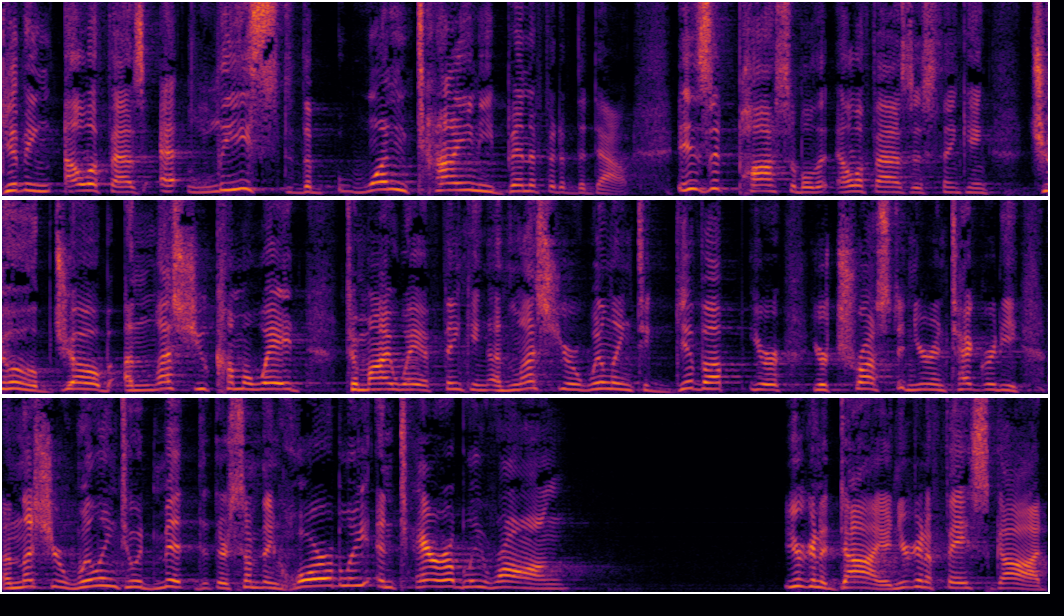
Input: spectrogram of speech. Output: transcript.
giving Eliphaz at least the one tiny benefit of the doubt. Is it possible that Eliphaz is thinking, Job, Job, unless you come away to my way of thinking, unless you're willing to give up your, your trust and your integrity, unless you're willing to admit that there's something horribly and terribly wrong, you're going to die and you're going to face God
